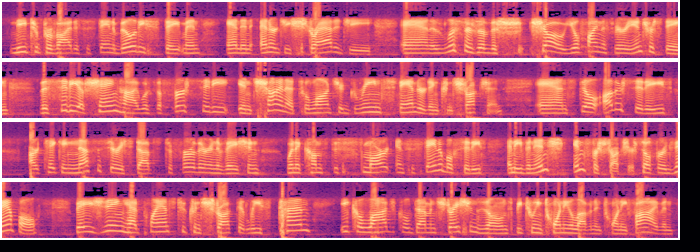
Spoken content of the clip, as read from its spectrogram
need to provide a sustainability statement and an energy strategy. And as listeners of the sh- show, you'll find this very interesting. The city of Shanghai was the first city in China to launch a green standard in construction. And still, other cities are taking necessary steps to further innovation when it comes to smart and sustainable cities and even in- infrastructure. So, for example, Beijing had plans to construct at least 10 ecological demonstration zones between 2011 and 25. And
